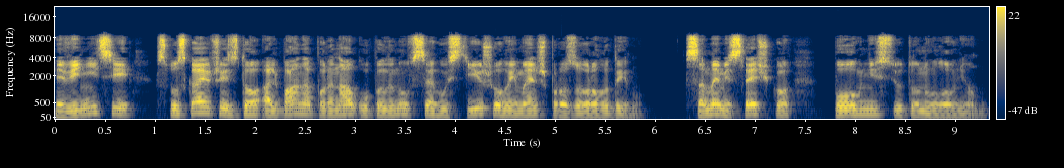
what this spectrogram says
Вініцій, спускаючись до Альбана, поринав у пилину все густішого і менш прозорого диму. Саме містечко повністю тонуло в ньому.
